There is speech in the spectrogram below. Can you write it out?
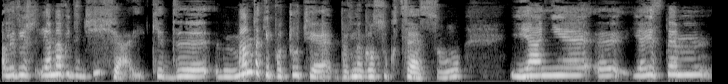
ale wiesz, ja nawet dzisiaj, kiedy mam takie poczucie pewnego sukcesu, ja nie, y, ja jestem,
